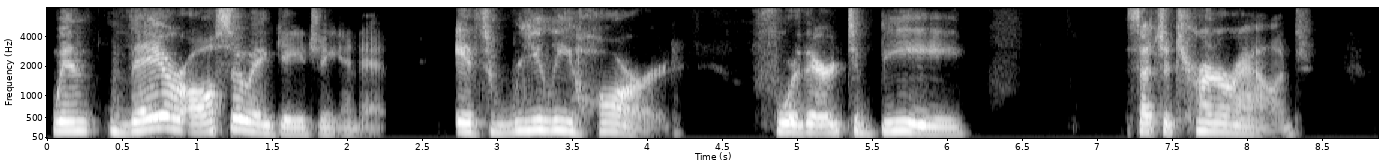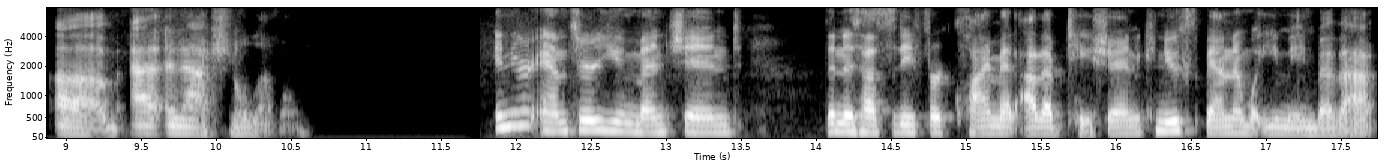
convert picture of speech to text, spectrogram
when they are also engaging in it, it's really hard for there to be such a turnaround um, at a national level. In your answer, you mentioned the necessity for climate adaptation. Can you expand on what you mean by that?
